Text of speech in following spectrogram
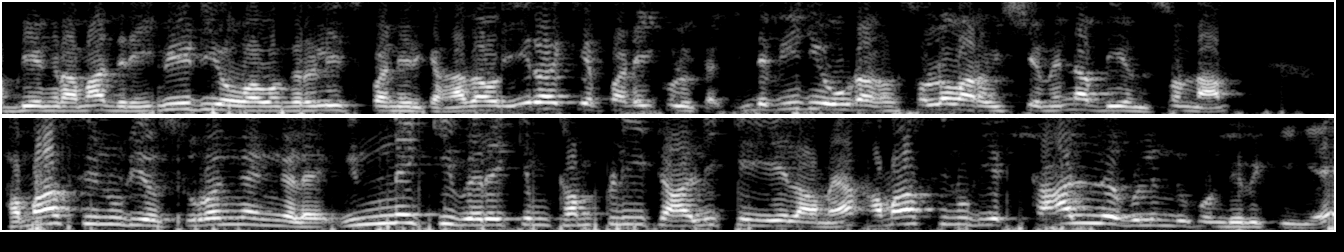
அப்படிங்கிற மாதிரி வீடியோ அவங்க ரிலீஸ் பண்ணிருக்காங்க அதாவது ஈராக்கிய படைக்குழுக்கள். இந்த வீடியோ ஊடாக சொல்ல வர விஷயம் என்ன அப்படின்னு சொன்னா ஹமாஸினுடைய சுரங்கங்களை இன்னைக்கு வரைக்கும் கம்ப்ளீட் அழிக்க இயலாம ஹமாஸினுடைய காலில் விழுந்து கொண்டிருக்கீங்க.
